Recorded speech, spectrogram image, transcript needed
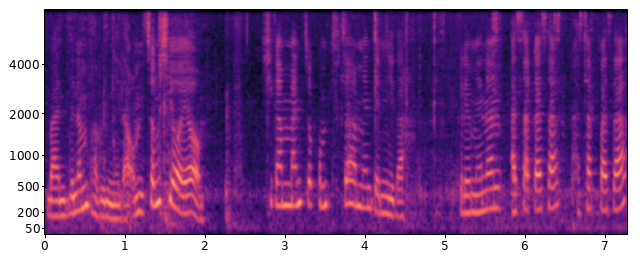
만드는 법입니다. 엄청 쉬워요. 시간만 조금 투자하면 됩니다. 그러면은 아삭아삭, 바삭바삭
